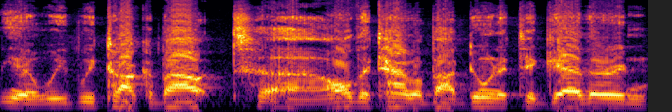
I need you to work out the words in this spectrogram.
you know, we, we talk about uh, all the time about doing it together, and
